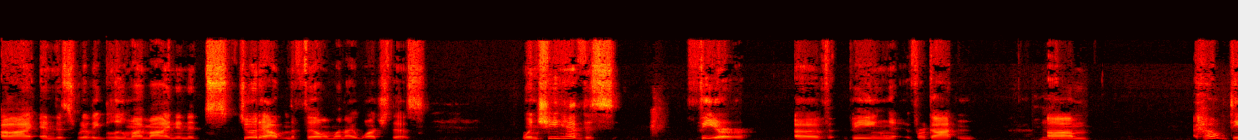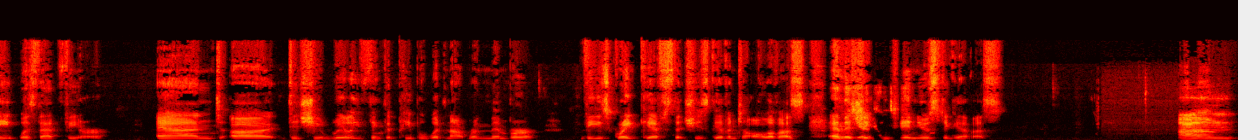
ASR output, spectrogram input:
Uh, and this really blew my mind, and it stood out in the film when I watched this. When she had this fear of being forgotten, um, how deep was that fear? And uh, did she really think that people would not remember these great gifts that she's given to all of us and that she continues to give us? Um,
